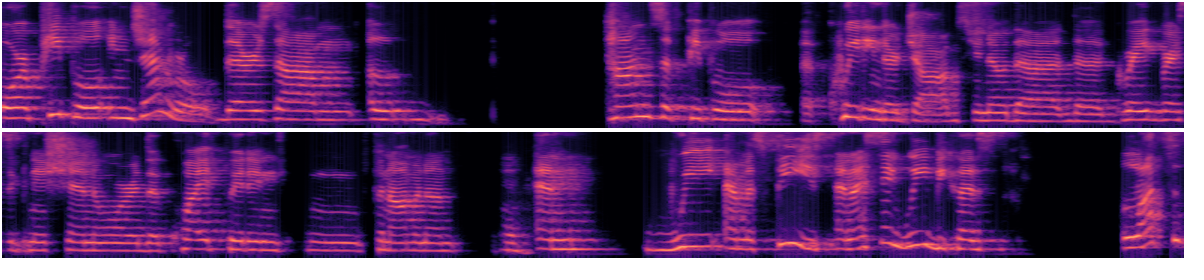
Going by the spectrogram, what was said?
or people in general. There's um a, tons of people uh, quitting their jobs you know the the great resignation or the quiet quitting mm, phenomenon. Mm. and we msps and i say we because lots of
